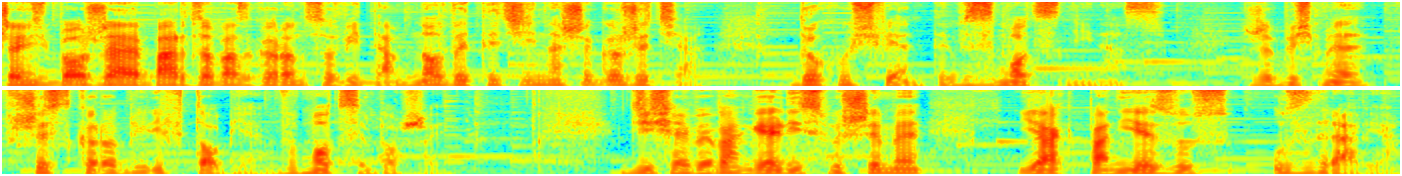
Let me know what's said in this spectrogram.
Szczęść Boże, bardzo Was gorąco witam. Nowy tydzień naszego życia. Duchu Święty, wzmocnij nas, żebyśmy wszystko robili w Tobie, w mocy Bożej. Dzisiaj w Ewangelii słyszymy, jak Pan Jezus uzdrawia.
